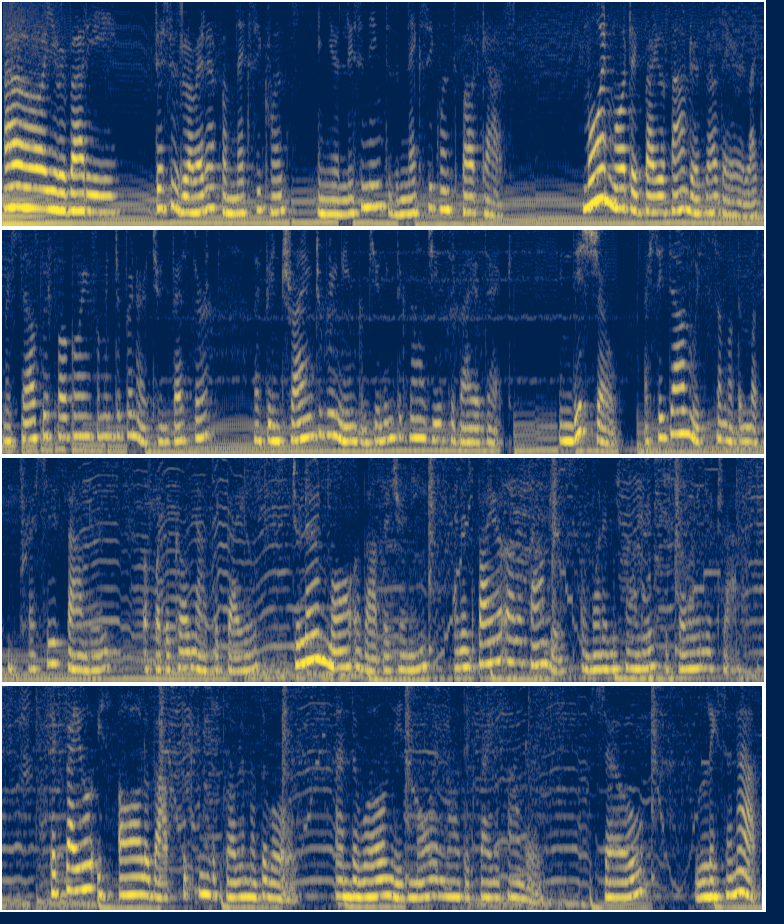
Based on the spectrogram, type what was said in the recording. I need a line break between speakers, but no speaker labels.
Hi, everybody. This is Loretta from Next Sequence, and you're listening to the Next Sequence podcast. More and more tech bio founders out there, like myself before going from entrepreneur to investor, have been trying to bring in computing technologies to biotech. In this show, I sit down with some of the most impressive founders of what we call now tech bio to learn more about their journey and inspire other founders or wannabe founders to follow in their tracks. TechBio is all about fixing the problem of the world, and the world needs more and more TechBio founders. So, listen up.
